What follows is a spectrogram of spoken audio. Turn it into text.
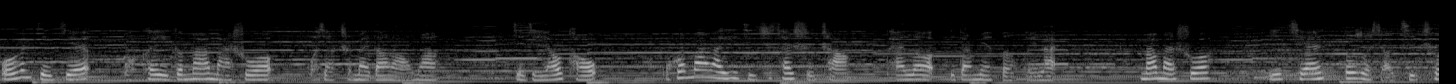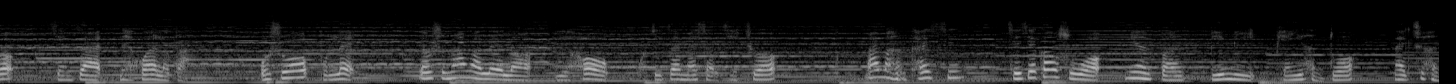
我问姐姐：“我可以跟妈妈说我想吃麦当劳吗？”姐姐摇头。我和妈妈一起去菜市场，抬了一袋面粉回来。妈妈说。以前都坐小汽车，现在累坏了吧？我说不累，要是妈妈累了，以后我就再买小汽车。妈妈很开心。姐姐告诉我，面粉比米便宜很多，耐吃很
